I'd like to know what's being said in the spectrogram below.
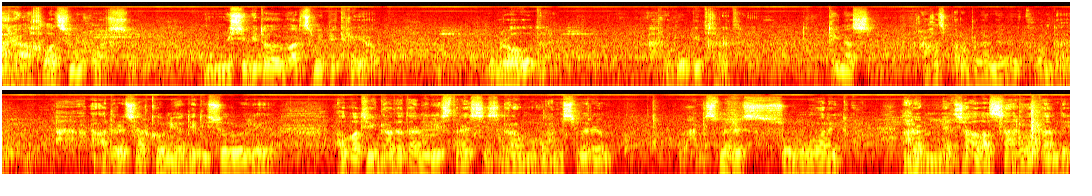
არა ახლაც მიყვარს. მისი მიტოვება არც მიფიქრია. უბრალოდ როგორ გითხრათ დინას რაღაც პრობლემები ჰქონდა. ადრეც არ ქონია დიდი სურვილი ალბათ ის გადატანილი სტრესის გამო. ამის მერე ამის მერე სულ უარი თქვა. არა მე ძალას არ ვატანდი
